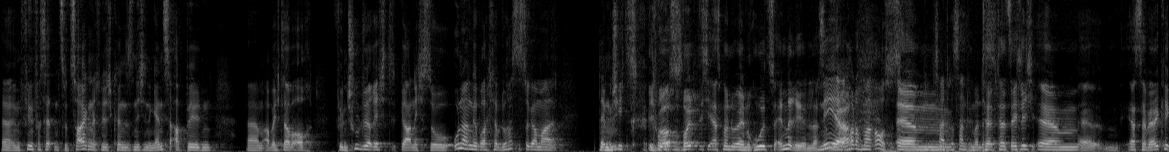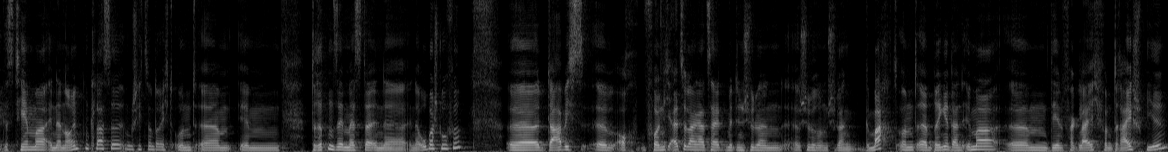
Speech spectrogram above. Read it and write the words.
äh, in vielen Facetten zu zeigen. Natürlich können sie es nicht in der Gänze abbilden, ähm, aber ich glaube auch für den Schulunterricht gar nicht so unangebracht. Ich glaube, du hast es sogar mal deinem Geschichtskurs... Ich wo- wollte dich erstmal nur in Ruhe zu Ende reden lassen. Nee, ja. hau doch mal raus. Das ist Ähm, total interessant, wie man das... Tatsächlich, ähm, äh, Erster Weltkrieg ist Thema in der neunten Klasse im Geschichtsunterricht und ähm, im dritten Semester in der, in der Oberstufe. Äh, da habe ich es äh, auch vor nicht allzu langer Zeit mit den Schülern, äh, Schülerinnen und Schülern gemacht und äh, bringe dann immer ähm, den Vergleich von drei Spielen,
